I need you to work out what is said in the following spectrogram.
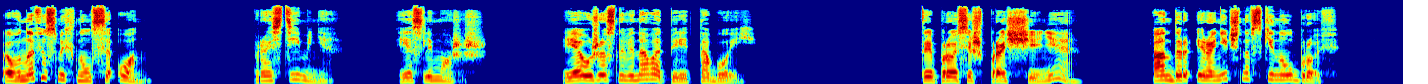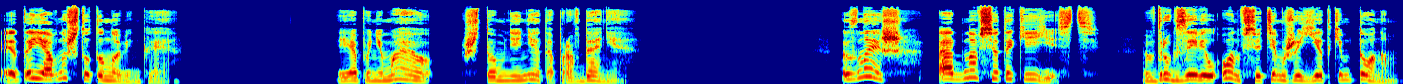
Вновь усмехнулся он. Прости меня, если можешь. Я ужасно виноват перед тобой. «Ты просишь прощения?» Андер иронично вскинул бровь. «Это явно что-то новенькое. Я понимаю, что мне нет оправдания. Знаешь, одно все-таки есть. Вдруг заявил он все тем же едким тоном.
